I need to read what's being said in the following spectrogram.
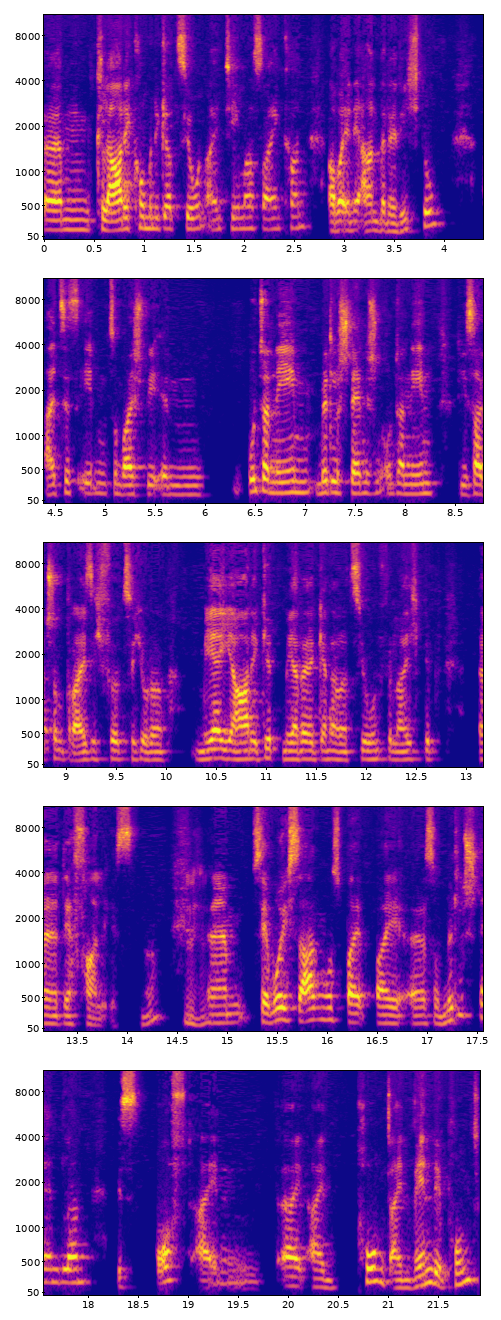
ähm, klare Kommunikation ein Thema sein kann, aber in eine andere Richtung, als es eben zum Beispiel in Unternehmen, mittelständischen Unternehmen, die es halt schon 30, 40 oder mehr Jahre gibt, mehrere Generationen vielleicht gibt, äh, der Fall ist. Ne? Mhm. Ähm, sehr wohl ich sagen muss, bei, bei äh, so Mittelständlern ist oft ein, ein, ein Punkt, ein Wendepunkt,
